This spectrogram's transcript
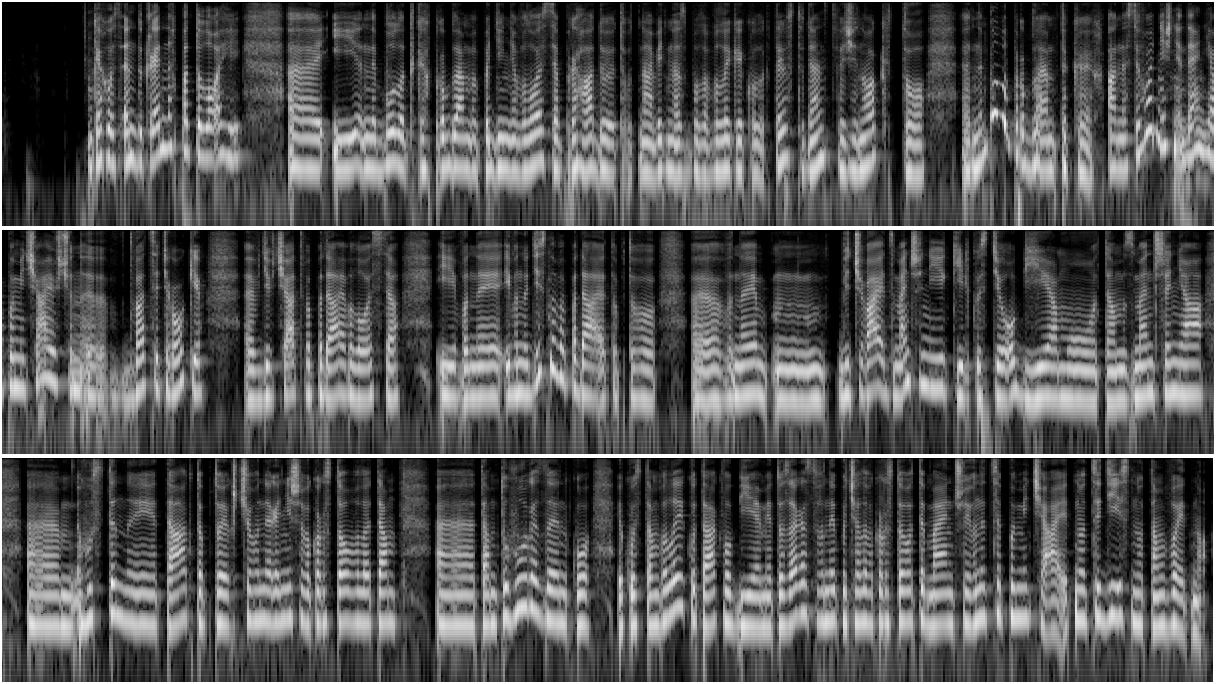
якихось ендокринних патологій, е, і не було таких проблем випадіння волосся. Пригадую, от навіть у нас був великий колектив студентства жінок, то е, не було проблем таких. А на сьогоднішній день я помічаю, що е, в 20 років в дівчат випадає волосся, і вони і воно дійсно випадає. Тобто вони відчувають зменшення її кількості, об'єму, там зменшення густини. Так, тобто, якщо вони раніше використовували там, там тугу резинку, якусь там там велику, так, в об'ємі, то зараз вони почали використовувати меншу, і вони це помічають. Ну, це дійсно там видно.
